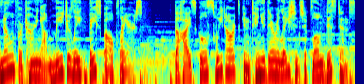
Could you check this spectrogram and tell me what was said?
known for turning out Major League Baseball players. The high school sweethearts continued their relationship long distance.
